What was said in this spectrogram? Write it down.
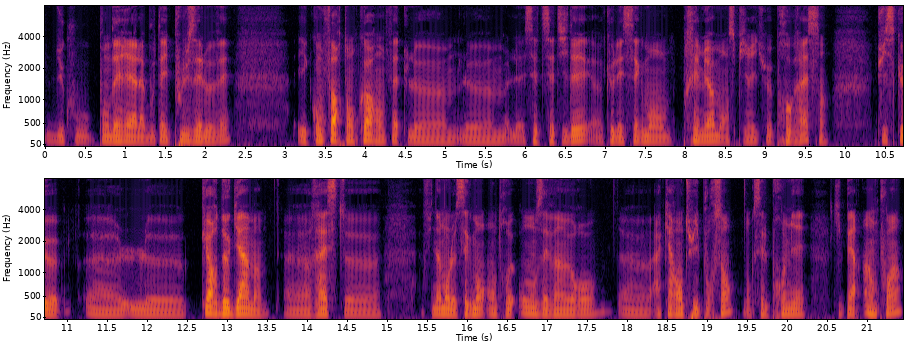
du coup pondéré à la bouteille plus élevé et conforte encore en fait cette, idée que les segments premium en spiritueux progressent puisque le cœur de gamme reste finalement le segment entre 11 et 20 euros euh, à 48%. Donc c'est le premier qui perd un point.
